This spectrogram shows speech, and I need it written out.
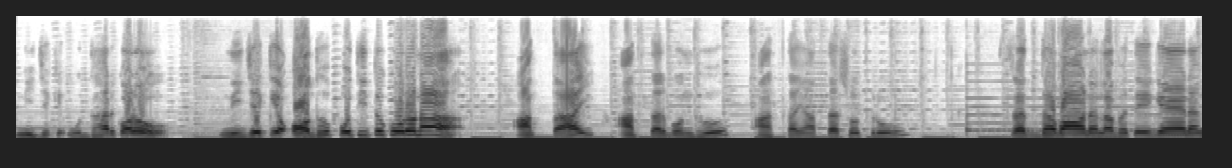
নিজেকে উদ্ধার করো। নিজেকে অধপতিত করো না। আত্মাই আত্মার বন্ধু, আত্মাই আত্মার শত্রু। শ্রদ্ধাবান লভতে জ্ঞানং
